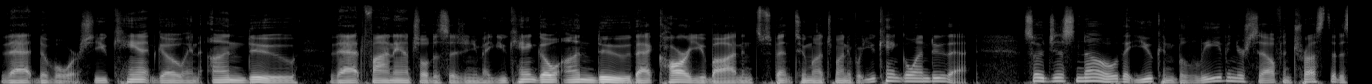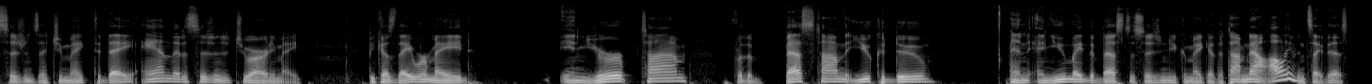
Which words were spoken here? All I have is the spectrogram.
that divorce. You can't go and undo that financial decision you make. You can't go undo that car you bought and spent too much money for. You can't go undo that. So just know that you can believe in yourself and trust the decisions that you make today and the decisions that you already made because they were made in your time for the best time that you could do and and you made the best decision you can make at the time. Now, I'll even say this:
